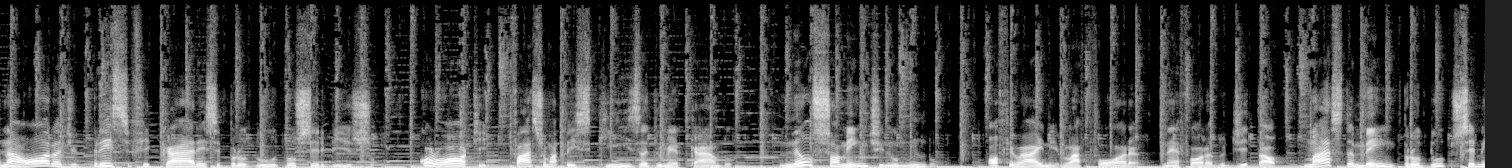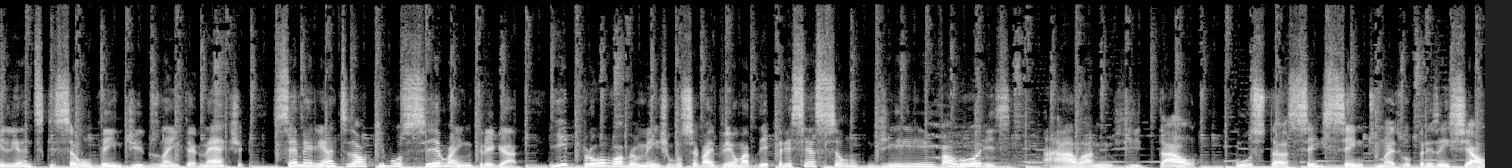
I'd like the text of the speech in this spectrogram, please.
na hora de precificar esse produto ou serviço? Coloque, faça uma pesquisa de mercado, não somente no mundo offline, lá fora, né, fora do digital, mas também produtos semelhantes que são vendidos na internet, semelhantes ao que você vai entregar. E provavelmente você vai ver uma depreciação de valores. Ah, lá no digital custa 600, mas o presencial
